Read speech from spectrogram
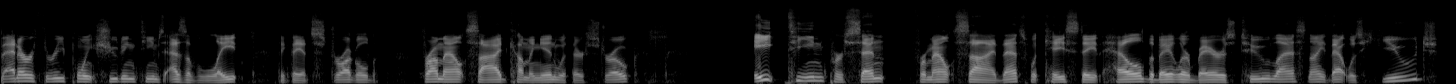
better three point shooting teams as of late. I think they had struggled from outside coming in with their stroke. 18% from outside. That's what K State held the Baylor Bears to last night. That was huge.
